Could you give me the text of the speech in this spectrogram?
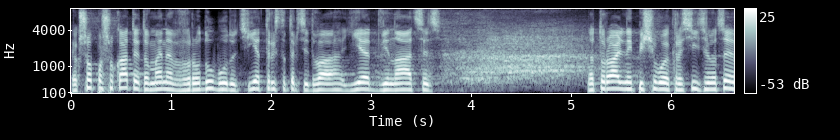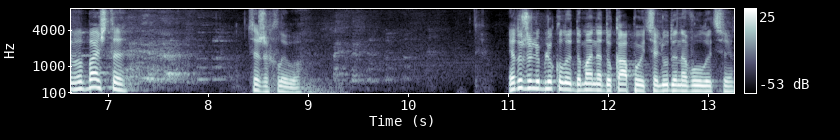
Якщо пошукати, то в мене в роду будуть є 332, є 12. Натуральний пищевий краситель. Оце, ви бачите? Це жахливо. Я дуже люблю, коли до мене докапуються люди на вулиці.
